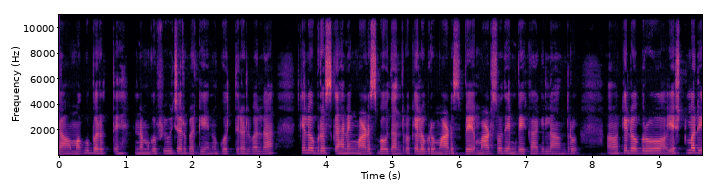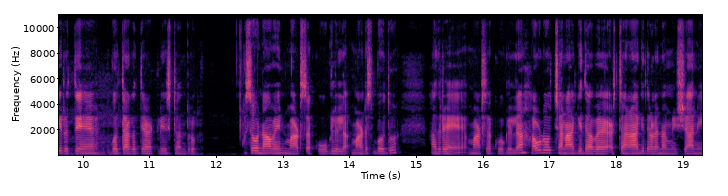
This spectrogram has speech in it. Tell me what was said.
ಯಾವ ಮಗು ಬರುತ್ತೆ, ನಮಗೂ ಫ್ಯೂಚರ್ ಬಗ್ಗೆ ಏನೂ ಗೊತ್ತಿರಲ್ವಲ್ಲ? ಕೆಲವೊಬ್ಬರು ಸ್ಕ್ಯಾನಿಂಗ್ ಮಾಡಿಸ್ಬೋದು ಅಂದರು ಕೆಲವೊಬ್ಬರು ಮಾಡಿಸ್ಬೇ, ಮಾಡಿಸೋದೇನು ಬೇಕಾಗಿಲ್ಲ ಅಂದರು ಕೆಲವೊಬ್ಬರು ಎಷ್ಟು ಮರಿ ಇರುತ್ತೆ ಗೊತ್ತಾಗುತ್ತೆ ಅಟ್ಲೀಸ್ಟ್ ಅಂದರು. ಸೊ ನಾವೇನು ಮಾಡ್ಸೋಕ್ಕೆ ಹೋಗಲಿಲ್ಲ, ಮಾಡಿಸ್ಬೋದು, ಆದರೆ ಮಾಡ್ಸೋಕ್ಕೆ ಹೋಗಲಿಲ್ಲ. ಅವಳು ಚೆನ್ನಾಗಿದ್ದಾವೆ, ಚೆನ್ನಾಗಿದ್ದಾಳೆ ನಮ್ಮ ಇಶಾನಿ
